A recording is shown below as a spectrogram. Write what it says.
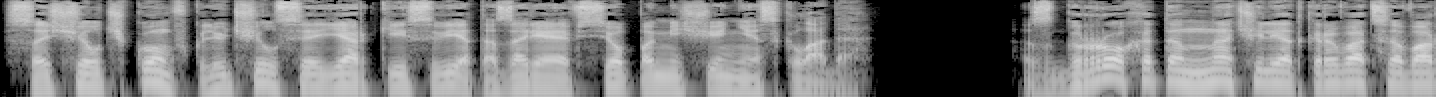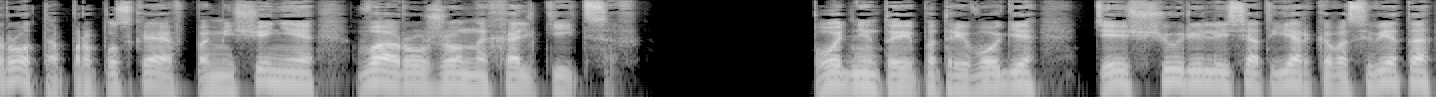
Со щелчком включился яркий свет, озаряя все помещение склада. С грохотом начали открываться ворота, пропуская в помещение вооруженных альтийцев. Поднятые по тревоге, те щурились от яркого света,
